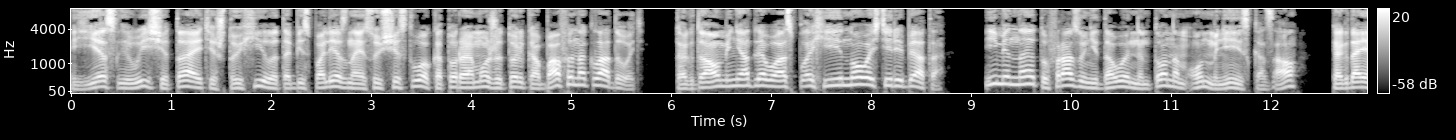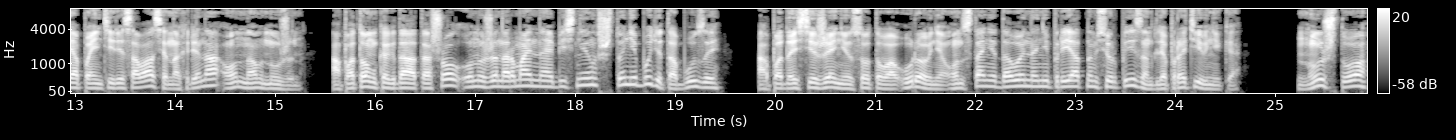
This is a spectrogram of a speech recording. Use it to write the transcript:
Если вы считаете, что Хил это бесполезное существо, которое может только бафы накладывать, тогда у меня для вас плохие новости, ребята. Именно эту фразу недовольным тоном он мне и сказал, когда я поинтересовался, нахрена он нам нужен. А потом, когда отошел, он уже нормально объяснил, что не будет обузой. А по достижению сотого уровня он станет довольно неприятным сюрпризом для противника. «Ну что,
